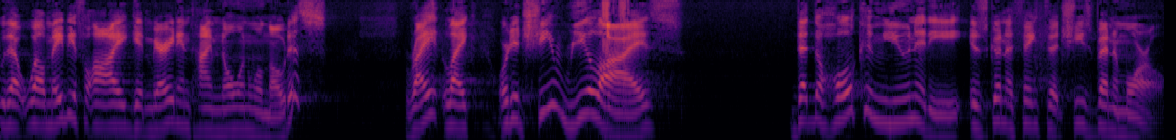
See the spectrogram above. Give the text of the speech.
that, well, maybe if I get married in time, no one will notice? Right? Like, or did she realize that the whole community is going to think that she's been immoral?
